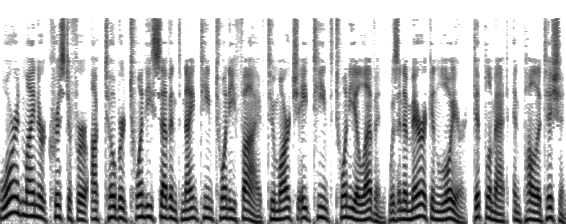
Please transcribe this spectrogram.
Warren Minor Christopher October 27, 1925 to March 18, 2011 was an American lawyer, diplomat, and politician.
